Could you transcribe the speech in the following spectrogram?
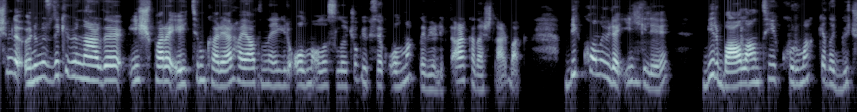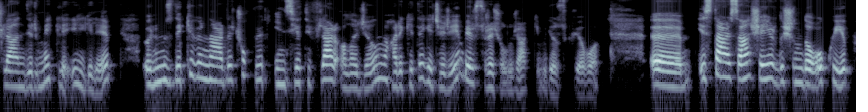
Şimdi önümüzdeki günlerde iş, para, eğitim, kariyer hayatına ilgili olma olasılığı çok yüksek olmakla birlikte arkadaşlar bak bir konuyla ilgili bir bağlantıyı kurmak ya da güçlendirmekle ilgili önümüzdeki günlerde çok büyük inisiyatifler alacağım ve harekete geçeceğim bir süreç olacak gibi gözüküyor bu. Ee, istersen şehir dışında okuyup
